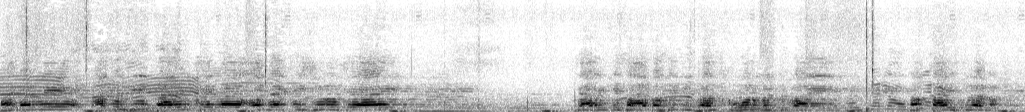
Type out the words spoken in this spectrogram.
मैदान में आपसी पारी खेलना ऑब्जेक्टिव शुरू किया है रन के साथ आपसी का स्कोर बन चुका है, सत्ताईस रन।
